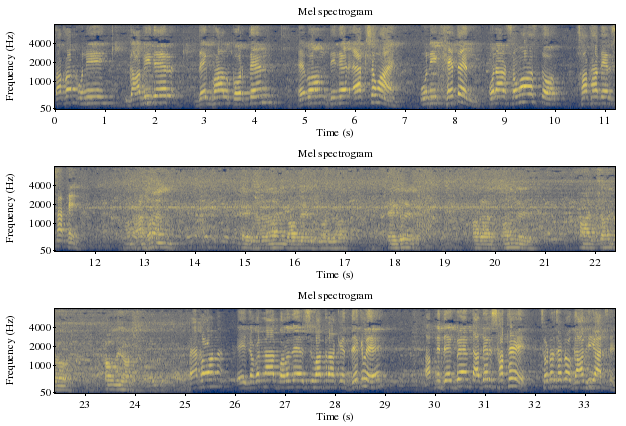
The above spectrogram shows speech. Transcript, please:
তখন উনি গাভীদের দেখভাল করতেন এবং দিনের এক সময় উনি খেতেন ওনার সমস্ত সখাদের সাথে। এখন এই জগন্নাথ বলদেব সুভদ্রাকে দেখলে আপনি দেখবেন তাদের সাথে ছোট ছোট গাভী আছে।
